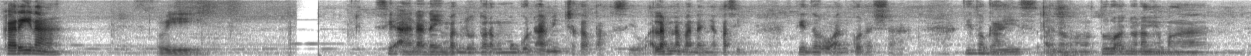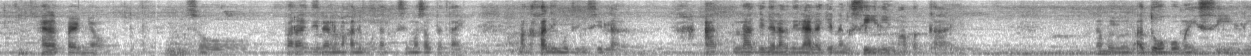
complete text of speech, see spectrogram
Karina. Oui. Si Ana na yung magluto ng munggo namin tsaka paksiw. Alam naman na niya kasi tinuruan ko na siya. Dito guys, ano, turuan nyo lang yung mga helper nyo. So, para hindi na makalimutan kasi most of the time, makakalimutin sila. At lagi nilang nilalagyan ng sili yung mga pagkain. Alam mo yun, adobo may sili.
